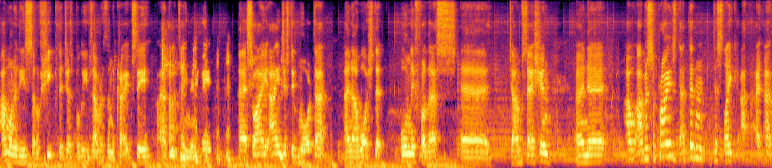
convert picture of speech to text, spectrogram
I'm one of these sort of sheep that just believes everything the critics say at that time anyway. Uh, so I, I just ignored that and I watched it only for this uh, jam session. And uh, I, I, was surprised I didn't dislike I, I,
